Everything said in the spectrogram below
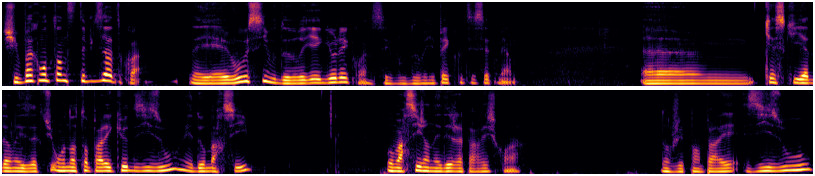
je suis pas content de cet épisode, quoi. Et vous aussi, vous devriez gueuler, quoi. C'est, vous devriez pas écouter cette merde. Euh, qu'est-ce qu'il y a dans les actus? On n'entend parler que de Zizou et d'Omar Sy. Omar Sy, j'en ai déjà parlé, je crois. Donc, je vais pas en parler. Zizou.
